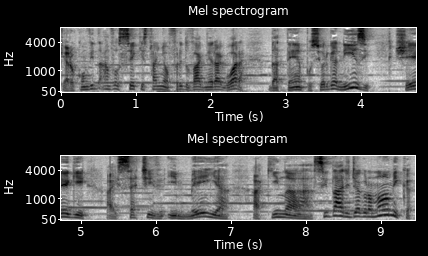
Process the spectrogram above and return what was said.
Quero convidar você que está em Alfredo Wagner agora, dá tempo, se organize, chegue às sete e meia aqui na cidade de Agronômica.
